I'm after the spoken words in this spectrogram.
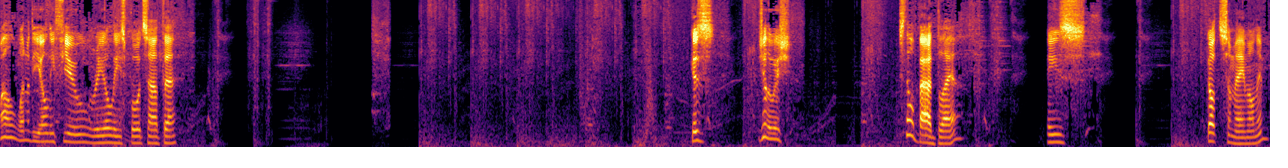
well, one of the only few real esports out there. Because Jelouish is not a bad player. He's got some aim on him.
